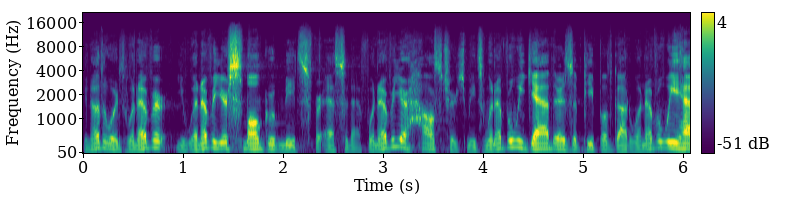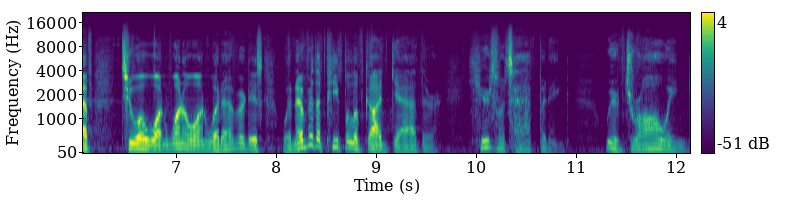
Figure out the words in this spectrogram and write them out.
In other words, whenever, whenever your small group meets for SNF, whenever your house church meets, whenever we gather as a people of God, whenever we have 201, 101, whatever it is, whenever the people of God gather, here's what's happening. We're drawing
